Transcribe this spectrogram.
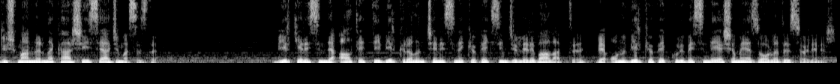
düşmanlarına karşı ise acımasızdı bir keresinde alt ettiği bir kralın çenesine köpek zincirleri bağlattı ve onu bir köpek kulübesinde yaşamaya zorladığı söylenir.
